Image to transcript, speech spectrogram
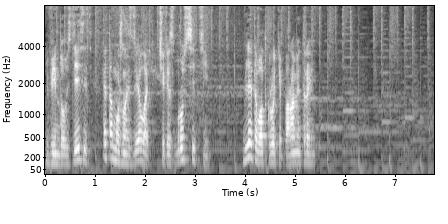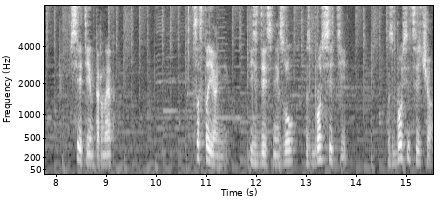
Windows 10 это можно сделать через сброс сети. Для этого откройте параметры, сети интернет, состояние и здесь внизу сброс сети. Сбросить сейчас.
